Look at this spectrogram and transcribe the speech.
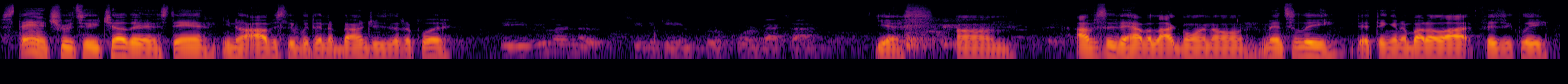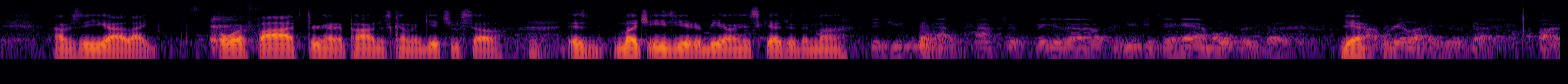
staying true to each other and staying, you know, obviously within the boundaries of the play. See, have you learned to see the game through a quarterback's eyes? Yes. Um, obviously, they have a lot going on mentally. They're thinking about a lot physically. Obviously, you got like four or five 300 pounders come and get you, so it's much easier to be on his schedule than mine. Did you have to figure that out? Because you can say, hey, I'm open, but yeah. not realizing he's got five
